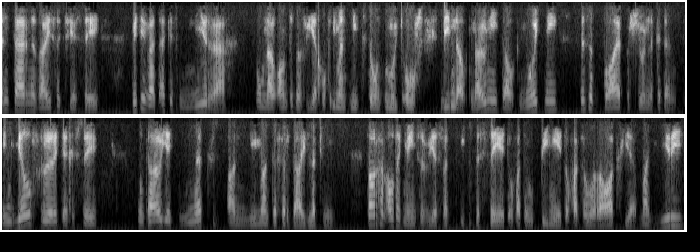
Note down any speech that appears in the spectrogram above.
interne wysheid vir jou sê, weet jy wat, ek is nie reg om nou aan te beweeg of iemand nuuts te ontmoet of dien dalk nou nie, dalk nooit nie. Dis 'n baie persoonlike ding. En heel vroeër het jy gesê onthou jy niks aan niemand te verduidelik nie. Daar gaan altyd mense wees wat iets te sê het of wat 'n opinie het of wat 'n raad gee, maar hierdie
